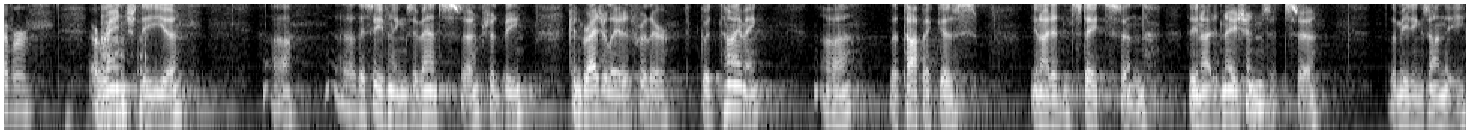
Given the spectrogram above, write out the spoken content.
whoever arranged the uh, uh, uh, this evening's events should be congratulated for their good timing. The topic is United States and the United Nations. It's the meetings on the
